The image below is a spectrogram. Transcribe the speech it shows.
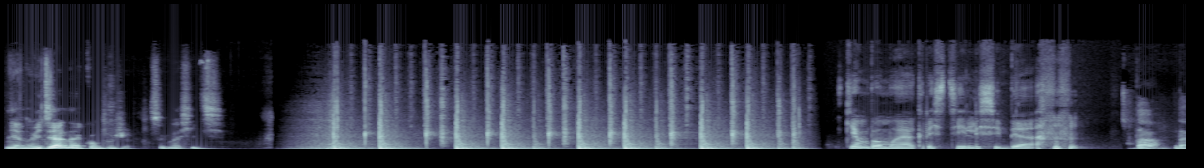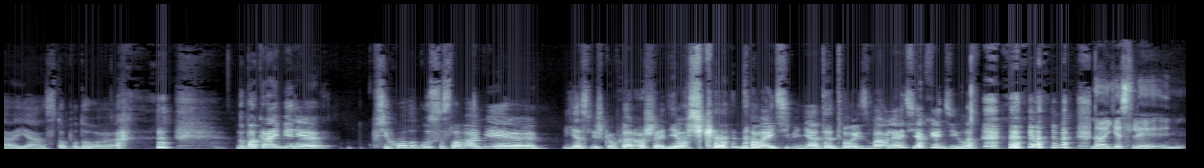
Не, ну идеальная комбо же, согласитесь. Кем бы мы окрестили себя? Да, да, я стопудово... Ну, по крайней мере, психологу со словами «я слишком хорошая девочка, давайте меня от этого избавлять», я ходила. Ну, а если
